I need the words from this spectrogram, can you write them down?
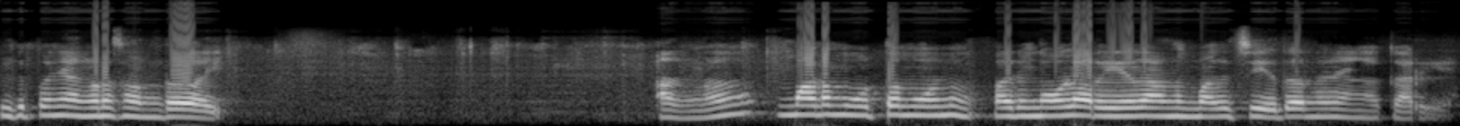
ഇതിപ്പോൾ ഞങ്ങളുടെ സ്വന്തമായി. അന്ന് ഉമ്മയുടെ മൂത്ത മോനും മരുമോളും അറിയാതാണ് ഉമ്മ അത് ചെയ്തതെന്ന് ഞങ്ങൾക്കറിയാം.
